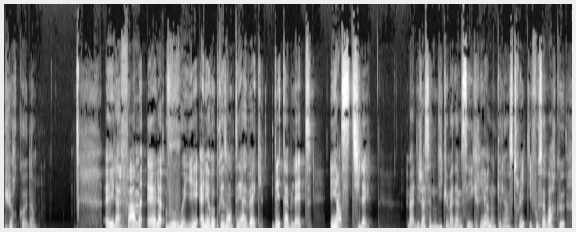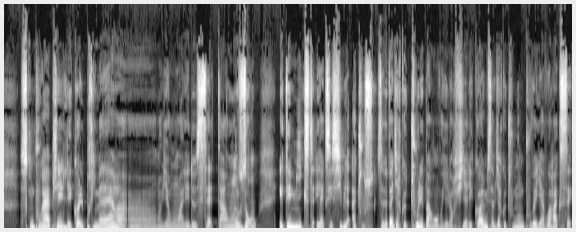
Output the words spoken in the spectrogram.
pur code. Et la femme, elle, vous voyez, elle est représentée avec des tablettes et un stylet. Bah, déjà, ça nous dit que madame sait écrire, donc elle est instruite. Il faut savoir que ce qu'on pourrait appeler l'école primaire, euh, environ allez, de 7 à 11 ans, était mixte et accessible à tous. Ça ne veut pas dire que tous les parents envoyaient leurs filles à l'école, mais ça veut dire que tout le monde pouvait y avoir accès.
